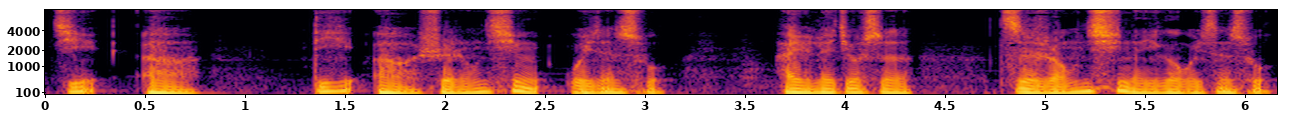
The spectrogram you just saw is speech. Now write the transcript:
即啊，第一啊，水溶性维生素，还有一类就是脂溶性的一个维生素。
